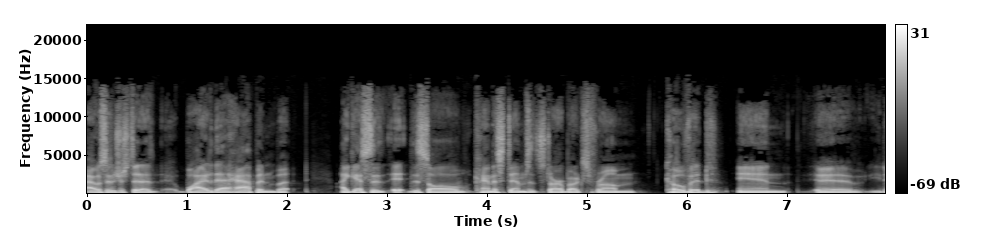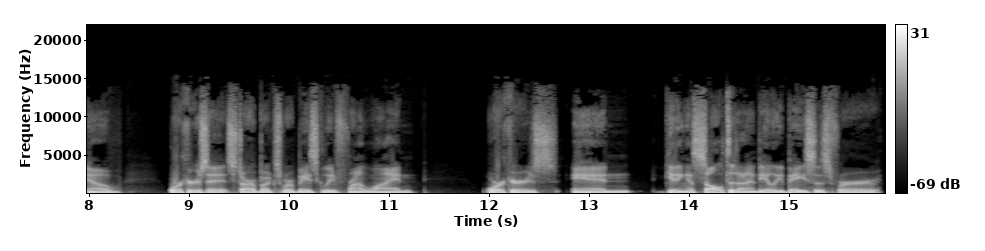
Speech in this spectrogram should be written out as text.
I was interested why did that happen, but I guess it, this all kind of stems at Starbucks from COVID and uh, you know workers at Starbucks were basically frontline workers and getting assaulted on a daily basis for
